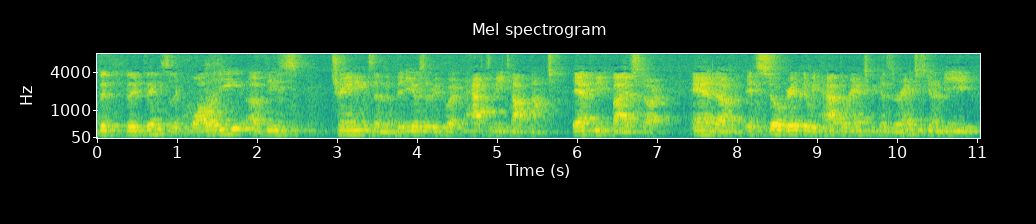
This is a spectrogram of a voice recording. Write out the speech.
the, the things the quality of these trainings and the videos that we put have to be top notch. They have to be five star. And um, it's so great that we have the ranch because the ranch is going to be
